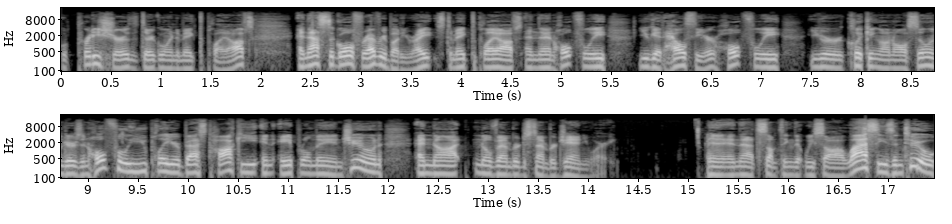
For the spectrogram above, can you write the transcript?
we're pretty sure that they're going to make the playoffs. And that's the goal for everybody, right? Is to make the playoffs. And then hopefully you get healthier. Hopefully you're clicking on all cylinders. And hopefully you play your best hockey in April, May, and June and not November, December, January. And, and that's something that we saw last season, too,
